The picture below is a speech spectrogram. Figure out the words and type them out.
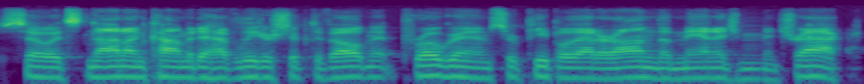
So it's not uncommon to have leadership development programs for people that are on the management track.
